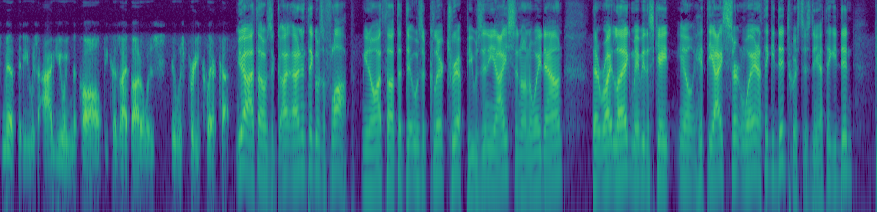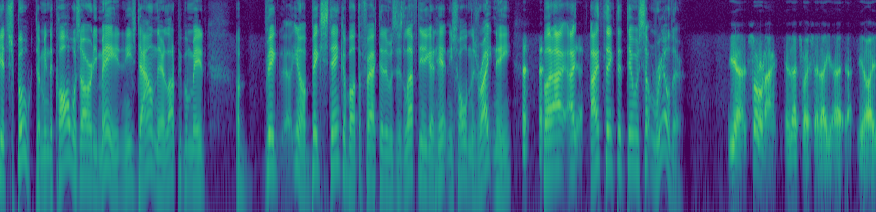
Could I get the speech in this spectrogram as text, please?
Smith that he was arguing the call because I thought it was it was pretty clear cut. Yeah, I thought it was. A, I, I didn't think it was a flop. You know, I thought that it was a clear trip. He was in the ice and on the way down, that right leg, maybe the skate, you know, hit the ice a certain way, and I think he did twist his knee. I think he did get spooked. I mean, the call was already made, and he's down there. A lot of people made a big, uh, you know, a big stink about the fact that it was his left knee that got hit and he's holding his right knee. But I, I, yeah. I think that there was something real there. Yeah, so did I, and that's why I said I, I you know, I,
